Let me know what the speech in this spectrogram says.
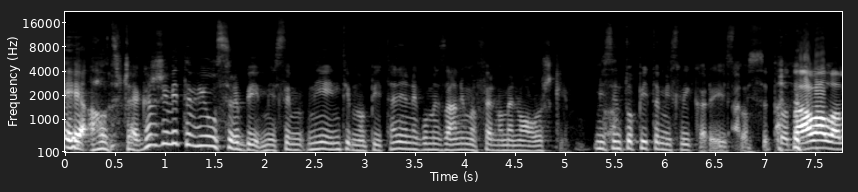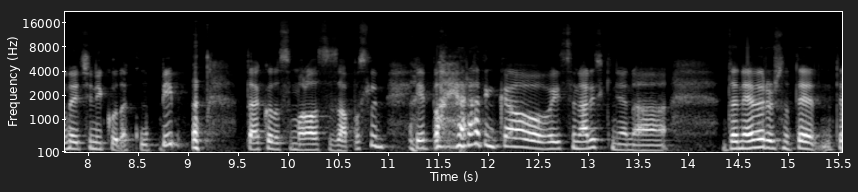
E, a od čega živite vi u Srbiji? Mislim, nije intimno pitanje, nego me zanima fenomenološki. Mislim, to pitam i slikare isto. Ja bi se prodavala, ali neće niko da kupi. Tako da sam morala da se zaposlim. E pa ja radim kao ovaj, scenarijskinja na Da ne veruješ na te, TV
